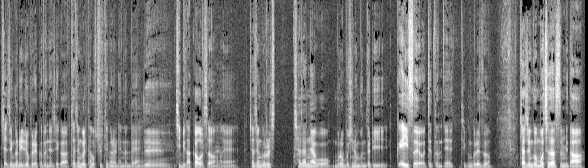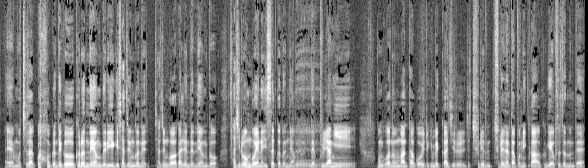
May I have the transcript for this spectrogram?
자전거를 잃어버렸거든요. 제가 자전거를 타고 출퇴근을 했는데 네. 집이 가까워서 예. 자전거를 찾았냐고 물어보시는 분들이 꽤 있어요. 어쨌든 예. 지금 그래서 자전거 못 찾았습니다. 예, 못 찾았고 근데 그 그런 내용들이 여기 자전거 자전거와 관련된 내용도 사실 원고에는 있었거든요. 네. 근데 분량이 원고가 너무 많다고 이렇게 몇 가지를 이제 출연 출연하다 보니까 그게 없어졌는데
